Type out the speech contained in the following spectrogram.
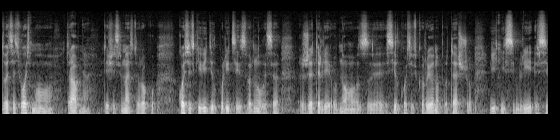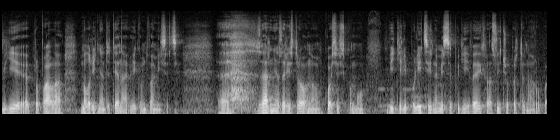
28 травня 2017 року Косівський відділ поліції звернулися жителі одного з сіл Косівського району про те, що в їхній сім'ї пропала малолітня дитина віком 2 місяці. Е, Звернення зареєстровано в Косівському відділі поліції. На місце події виїхала слідчо-оперативна група.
